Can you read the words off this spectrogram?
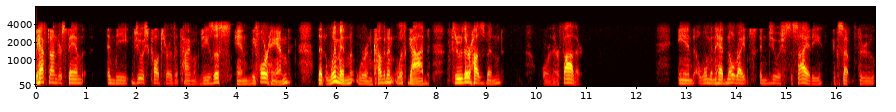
We have to understand in the Jewish culture at the time of Jesus and beforehand that women were in covenant with God through their husband or their father. And a woman had no rights in Jewish society except through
